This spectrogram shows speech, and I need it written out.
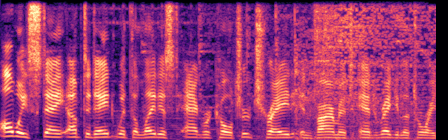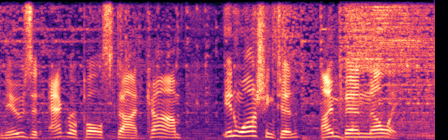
Always stay up to date with the latest agriculture, trade, environment, and regulatory news at agripulse.com. In Washington, I'm Ben Nuelle.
